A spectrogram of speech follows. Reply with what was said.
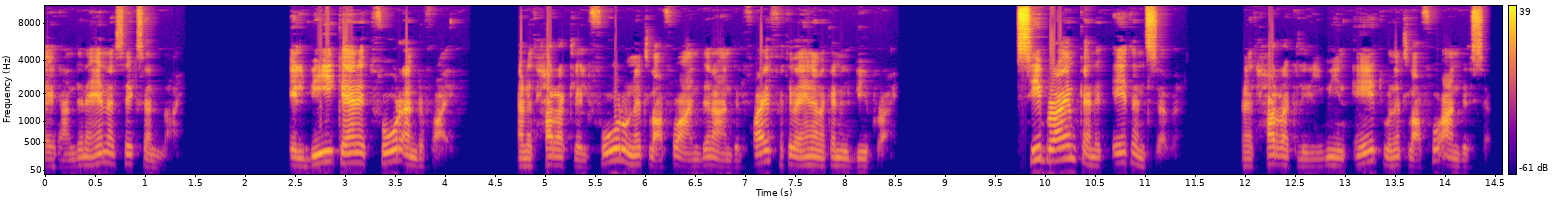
بقت عندنا هنا 6 and 9 ال B كانت 4 and 5 هنتحرك لل four ونطلع فوق عندنا عند ال five فتبقى هنا مكان ال B prime. C prime كانت 8 and 7 هنتحرك لليمين 8 ونطلع فوق عند ال 7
